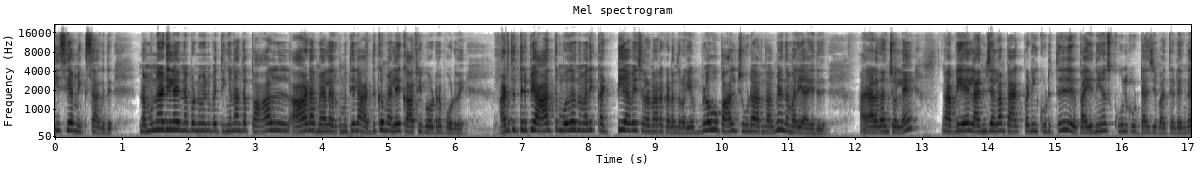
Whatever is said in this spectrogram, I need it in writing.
ஈஸியாக மிக்ஸ் ஆகுது. நான் முன்னாடிலாம் என்ன பண்ணுவேன்னு பார்த்தீங்கன்னா அந்த பால் ஆடை மேலே இருக்கும் பற்றியில் அதுக்கு மேலேயே காஃபி பவுடரை போடுவேன். அடுத்து திருப்பி ஆற்றும் போது அந்த மாதிரி கட்டியாகவே சில நேரம் கிடந்துரும். எவ்வளவு பால் சூடாக இருந்தாலுமே அந்த மாதிரி ஆயிடுது. அதனால தான் சொல்லேன். அப்படியே லஞ்செல்லாம் பேக் பண்ணி கொடுத்து பையனையும் ஸ்கூலுக்கு விட்டாச்சு பார்த்துடுங்க.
